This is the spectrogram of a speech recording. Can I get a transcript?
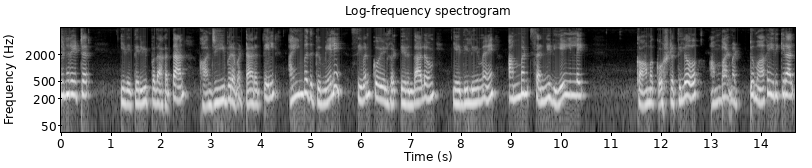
ஜெனரேட்டர் இதை தெரிவிப்பதாகத்தான் காஞ்சிபுர வட்டாரத்தில் ஐம்பதுக்கு மேலே சிவன் கோயில்கள் இருந்தாலும் எதிலுமே அம்மன் சந்நிதியே இல்லை. காமகோஷ்டத்திலோ அம்பாள் மட்டுமாக இருக்கிறாள்.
